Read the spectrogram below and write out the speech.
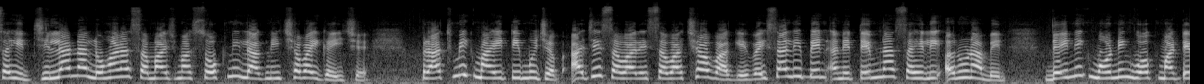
સહિત જિલ્લાના લોહાણા સમાજમાં શોકની લાગણી છવાઈ ગઈ છે. પ્રાથમિક માહિતી મુજબ, આજે સવારે સવા છ વાગે વૈશાલીબેન અને તેમના સહેલી અરુણાબેન દૈનિક મોર્નિંગ વોક માટે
